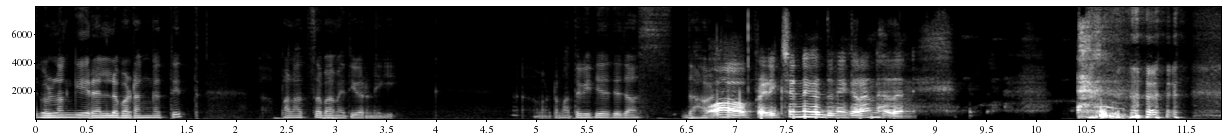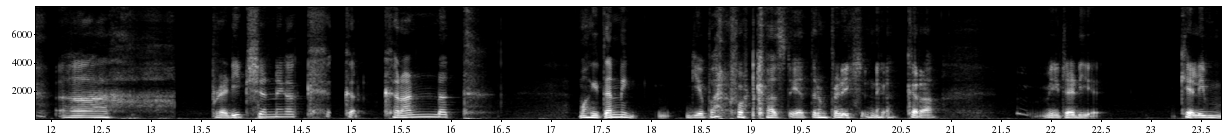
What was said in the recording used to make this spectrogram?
ගොල්ලන්ගේ රැල්ල පටන්ගත්තෙත් පළත් සබා මැතිවරණකි. මට මත විතිය දෙදස් දහ ප්‍රඩික්ෂණ එකක්ද මේ කරන්න හදන්නේ? ප්‍රඩික්ෂන් එකක් කරන්ඩත් මහිතන්නේ ගිය පර ෆොට්කාස්ට ඇතරම් ප්‍රඩික්ෂණ එකක් කරා. මීටඩිය කෙලිම්ම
